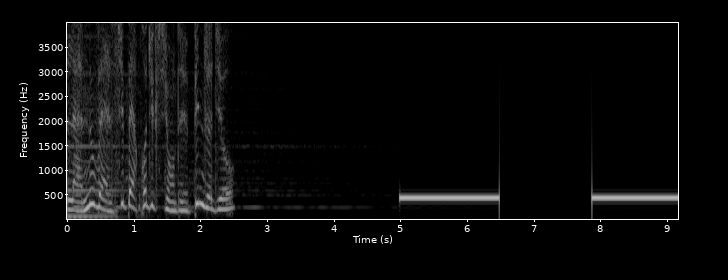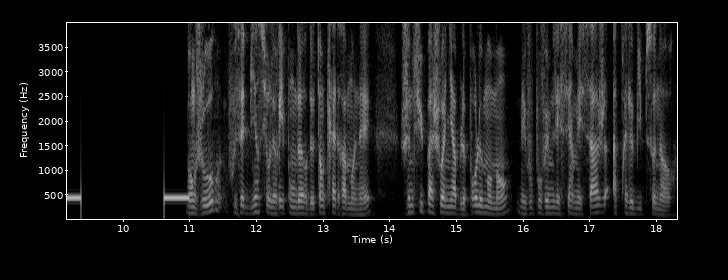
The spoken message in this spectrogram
La nouvelle super production de Binge Audio. Bonjour, vous êtes bien sur le répondeur de Tancred Ramonet. Je ne suis pas joignable pour le moment, mais vous pouvez me laisser un message après le bip sonore.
